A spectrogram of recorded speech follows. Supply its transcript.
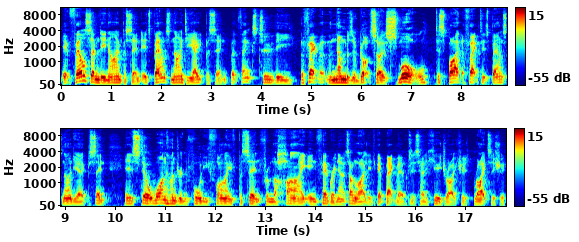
it fell 79%, it's bounced 98%, but thanks to the, the fact that the numbers have got so small, despite the fact it's bounced 98%, it is still 145% from the high in February. Now, it's unlikely to get back there because it's had a huge rights issue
